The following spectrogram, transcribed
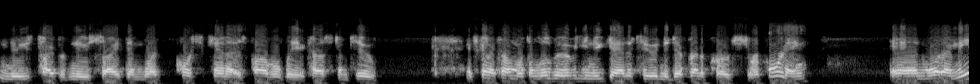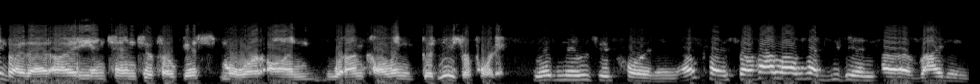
news type of news site than what Corsicana is probably accustomed to. It's going to come with a little bit of a unique attitude and a different approach to reporting. And what I mean by that, I intend to focus more on what I'm calling good news reporting. Good news reporting. Okay, so how long have you been uh, writing?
